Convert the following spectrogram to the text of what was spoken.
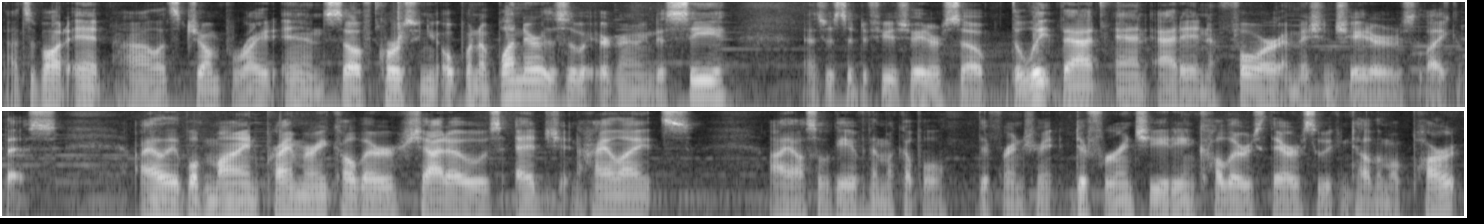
that's about it. Uh, let's jump right in. So of course, when you open up Blender, this is what you're going to see. It's just a diffuse shader, so delete that and add in four emission shaders like this. I labeled mine primary color, shadows, edge, and highlights. I also gave them a couple differenti differentiating colors there so we can tell them apart.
